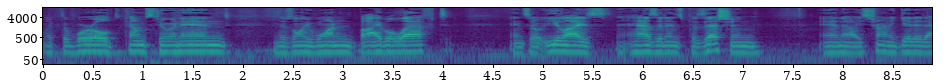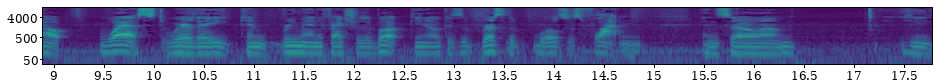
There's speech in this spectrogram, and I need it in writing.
like the world comes to an end, and there's only one Bible left, and so Eli has it in his possession, and uh, he's trying to get it out west where they can remanufacture the book, you know, because the rest of the world's just flattened, and so um, he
